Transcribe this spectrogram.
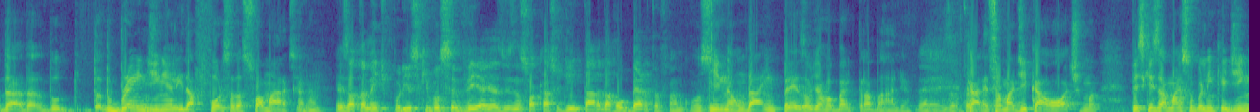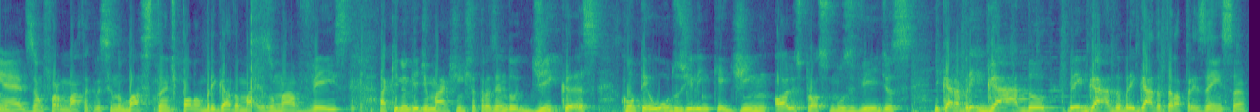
da- da- do, do branding ali, da força da sua marca, né? Exatamente por isso que você vê aí, às vezes, na sua caixa de entrada da Roberta falando com você. E não da empresa onde a Roberta trabalha. É, exatamente. Cara, essa é uma dica ótima. Pesquisa mais sobre o LinkedIn Ads, é um formato que está crescendo bastante. Paulão, obrigado mais uma vez. Aqui no Guia de Marketing a gente está trazendo dicas, conteúdos de LinkedIn. Olha os próximos vídeos. E cara, obrigado, obrigado, obrigado pela presença.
